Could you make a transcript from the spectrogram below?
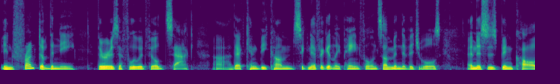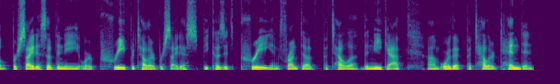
in front of the knee, there is a fluid filled sac uh, that can become significantly painful in some individuals. And this has been called bursitis of the knee or prepatellar bursitis because it's pre in front of patella, the kneecap, um, or the patellar tendon.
